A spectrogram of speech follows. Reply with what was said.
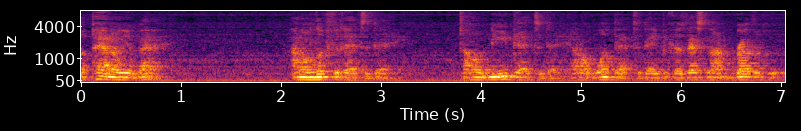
a pat on your back. I don't look for that today. I don't need that today. I don't want that today because that's not brotherhood.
